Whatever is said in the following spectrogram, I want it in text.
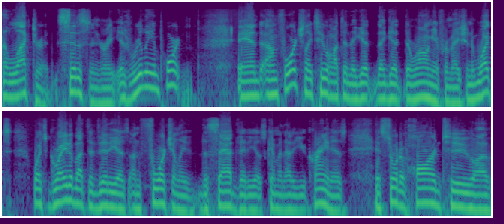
electorate citizenry is really important. And unfortunately too often they get they get the wrong information. What's what's great about the videos unfortunately the sad videos coming out of ukraine is it's sort of hard to uh,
